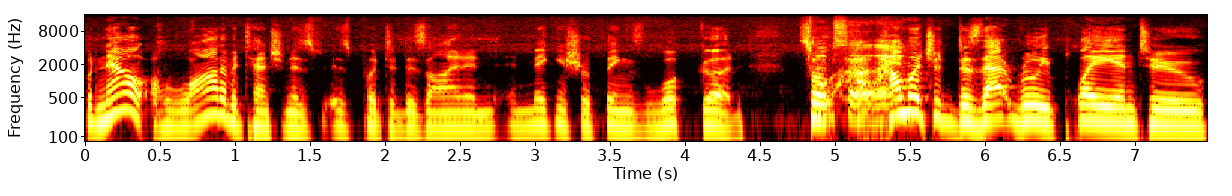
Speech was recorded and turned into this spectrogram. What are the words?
But now a lot of attention is is put to design and, and making sure things look good. So h- how much does that really play into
